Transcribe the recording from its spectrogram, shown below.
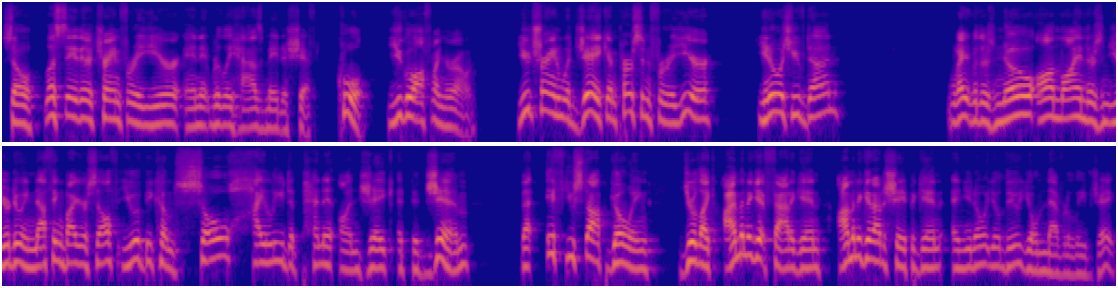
So let's say they're trained for a year and it really has made a shift. Cool. You go off on your own. You train with Jake in person for a year you know what you've done? Right, but there's no online, there's you're doing nothing by yourself. You have become so highly dependent on Jake at the gym that if you stop going, you're like, I'm gonna get fat again, I'm gonna get out of shape again. And you know what you'll do? You'll never leave Jake.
